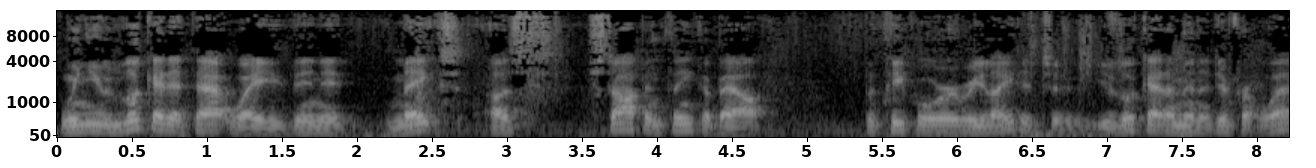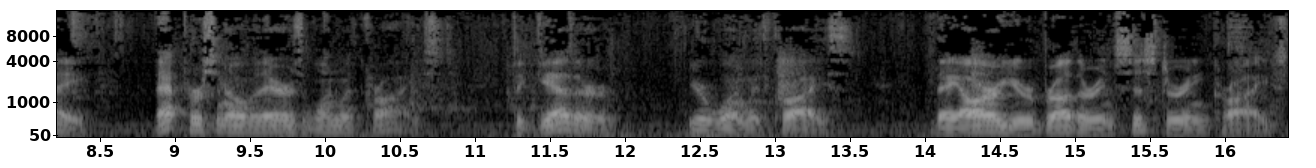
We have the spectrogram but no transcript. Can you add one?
when you look at it that way, then it makes us stop and think about the people we're related to. You look at them in a different way. That person over there is one with Christ. Together, you're one with Christ. They are your brother and sister in Christ.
